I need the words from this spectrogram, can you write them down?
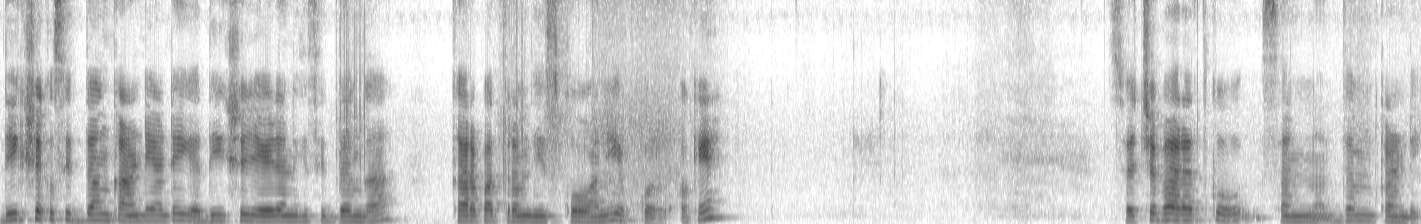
దీక్షకు సిద్ధం కాండి అంటే ఇక దీక్ష చేయడానికి సిద్ధంగా కరపత్రం తీసుకో అని చెప్పుకోవాలి ఓకే? స్వచ్ఛ భారత్కు సన్నద్ధం కండి.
